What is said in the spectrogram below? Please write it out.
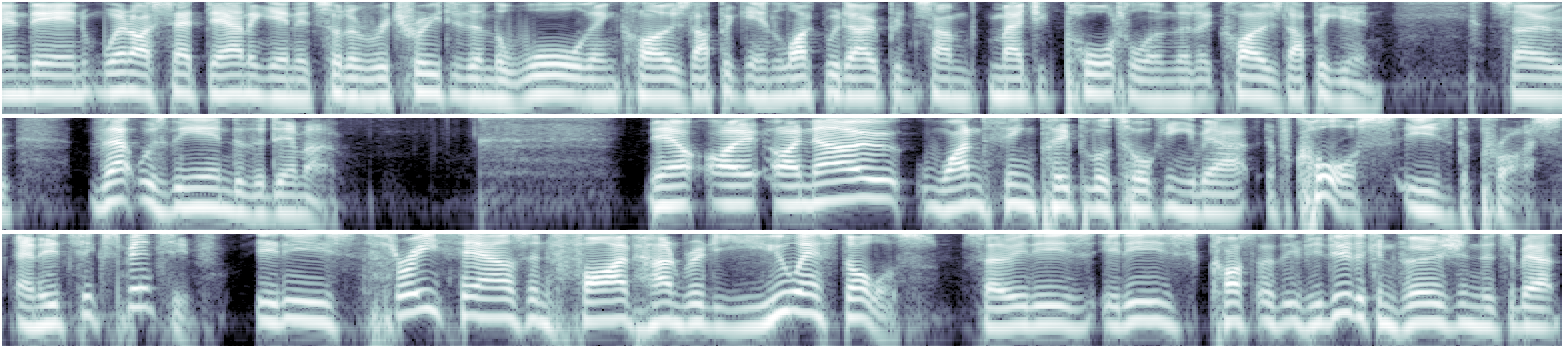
And then when I sat down again, it sort of retreated and the wall then closed up again, like we'd opened some magic portal and that it closed up again. So that was the end of the demo. Now, I, I know one thing people are talking about, of course, is the price, and it's expensive. It is three thousand five hundred US dollars. So it is it is cost. If you do the conversion, it's about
